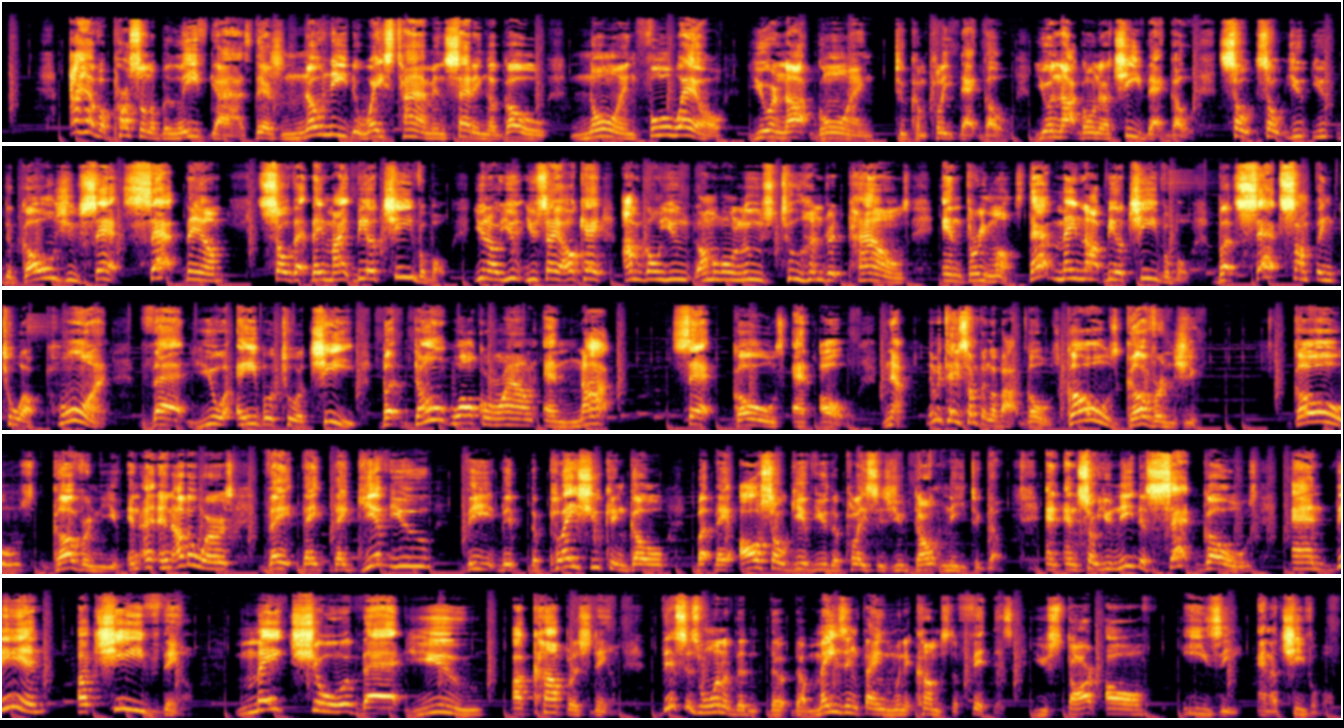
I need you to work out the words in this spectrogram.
I have a personal belief, guys. There's no need to waste time in setting a goal knowing full well you're not going to complete that goal. You're not going to achieve that goal. So so you you the goals you set, set them so that they might be achievable. You know, you you say, okay, I'm use, I'm going to lose 200 pounds in three months. That may not be achievable, but set something to a point that you are able to achieve. But don't walk around and not set goals at all. Now, let me tell you something about goals. Goals governs you. Goals govern you. In, in other words, they they they give you the, the the place you can go, but they also give you the places you don't need to go. And and so you need to set goals and then achieve them make sure that you accomplish them. This is one of the, the, the, amazing things when it comes to fitness. You start off easy and achievable.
